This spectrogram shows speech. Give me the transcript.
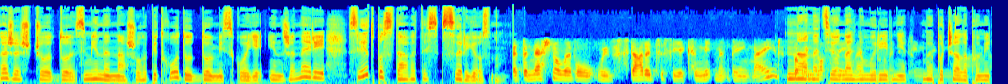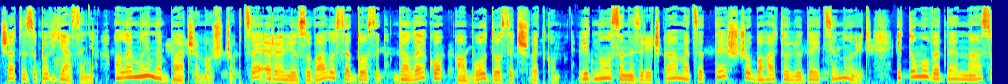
каже, що до зміни нашого підходу до міської інженерії слід поставитись серйозно. На національному рівні ми почали помічати зобов'язання, але ми не бачимо, щоб це реалізувалося досить далеко або досить швидко. Відносини з річками це те, що багато людей цінують, і тому веде нас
